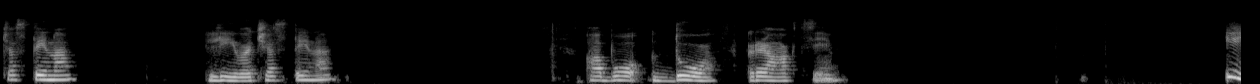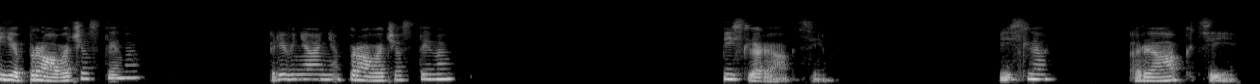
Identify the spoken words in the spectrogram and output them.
частина ліва частина або до реакції. І є права частина рівняння, права частина після реакції. Після реакції.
